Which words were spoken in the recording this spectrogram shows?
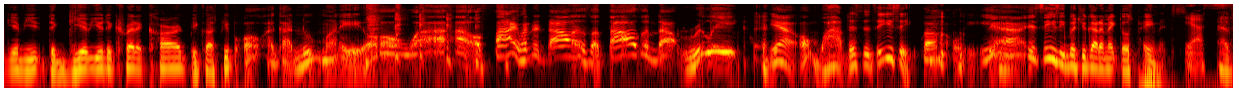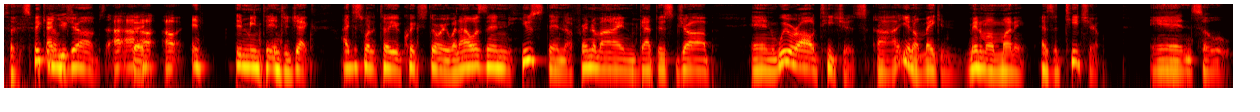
give you to give you the credit card because people, oh, I got new money. Oh wow, five hundred dollars, a thousand dollars, really? Yeah. Oh wow, this is easy. Well, yeah, it's easy, but you got to make those payments. Yes. Absolutely. Speaking And of you- jobs, I, Okay. I, I, I it- didn't mean to interject. I just want to tell you a quick story. When I was in Houston, a friend of mine got this job, and we were all teachers, uh, you know, making minimum money as a teacher. And so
